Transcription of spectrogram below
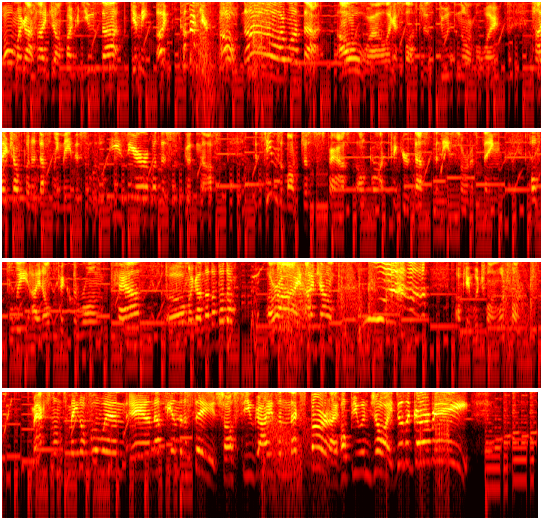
Oh my god, high jump. I could use that. Give me... Uh, come back here. Oh, no, I want that. Oh, well, I guess I'll have to just do it the normal way. High jump would have definitely made this a little easier, but this is good enough. It seems about just as fast. Oh god, pick your destiny sort of thing. Hopefully, I don't pick the wrong path. Oh my god, no, no, no, no. Alright, high jump. Okay, which one, which one? Maximum tomato for the win, and that's the end of the stage. So I'll see you guys in the next part. I hope you enjoy. Do the Kirby!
